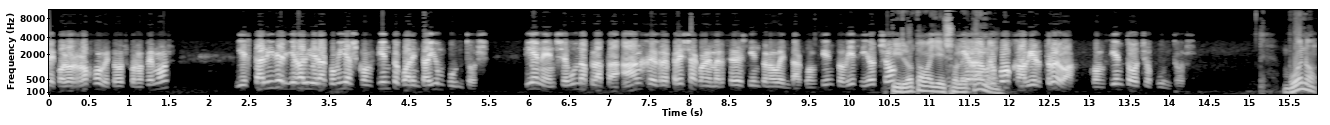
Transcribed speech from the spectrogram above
de color rojo que todos conocemos. Y está líder, llega líder a comillas con 141 puntos. Tiene en segunda plaza a Ángel Represa con el Mercedes 190 con 118. Piloto Valle y Cierra el grupo Javier Trueba con 108 puntos. Bueno,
